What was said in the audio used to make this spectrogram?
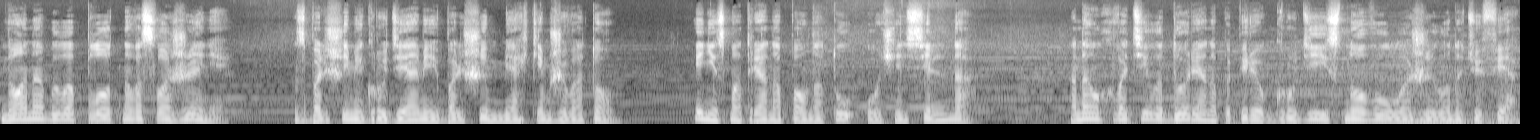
Но она была плотного сложения, с большими грудями и большим мягким животом и, несмотря на полноту, очень сильна. Она ухватила Дориана поперек груди и снова уложила на тюфяк.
